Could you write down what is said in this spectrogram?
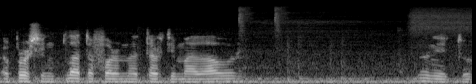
approaching platform at 30 mile hour. No need to.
